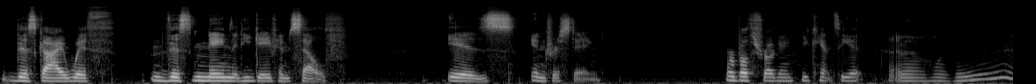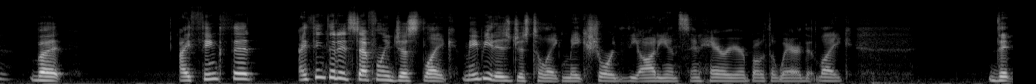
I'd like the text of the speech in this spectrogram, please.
this guy with this name that he gave himself is interesting. We're both shrugging. You can't see it. I know. Like, mm. But I think that I think that it's definitely just like maybe it is just to like make sure that the audience and Harry are both aware that like that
